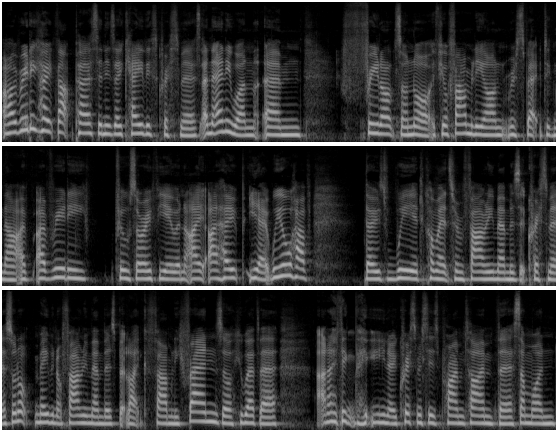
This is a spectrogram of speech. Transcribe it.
I really hope that person is okay this Christmas. And anyone, um, freelance or not, if your family aren't respecting that, I I really feel sorry for you, and I I hope you know we all have those weird comments from family members at Christmas, or not maybe not family members, but like family friends or whoever. And I think that you know Christmas is prime time for someone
